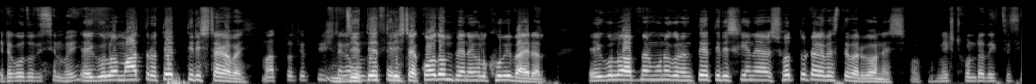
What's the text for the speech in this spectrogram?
এটা কত দিচ্ছেন ভাই? এগুলো মাত্র তেত্রিশ টাকা ভাই। মাত্র তেত্রিশ টাকা জি? তেত্রিশ টাকা। কদম পেন এগুলো খুবই ভাইরাল এগুলো আপনার মনে করেন তেত্রিশ কিনে সত্তর টাকা বেচতে পারবে অনেক। ওকে নেক্সট কোনটা দেখতেছি?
